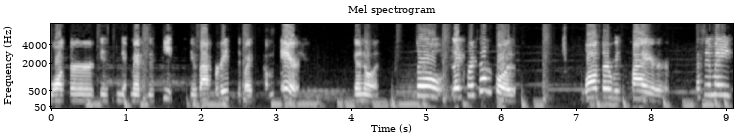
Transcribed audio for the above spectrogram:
water is met with heat, it evaporates, di ba, it becomes air. Ganon. So, like, for example, water with fire. Kasi may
